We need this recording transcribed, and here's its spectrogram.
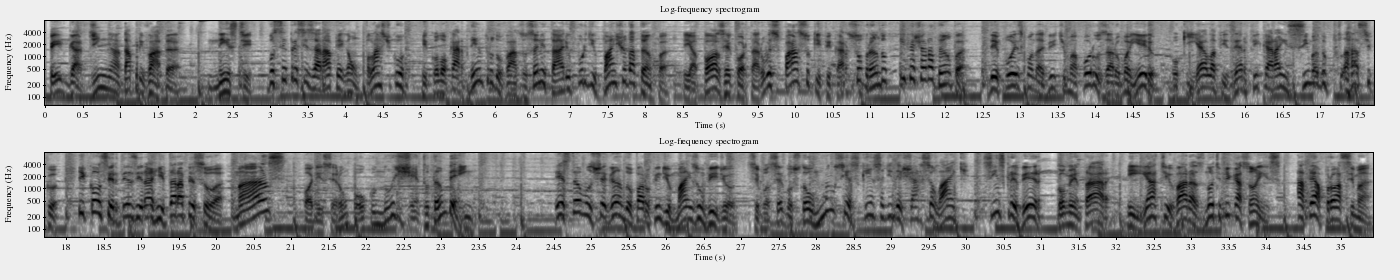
Pegadinha da privada. Neste, você precisará pegar um plástico e colocar dentro do vaso sanitário por debaixo da tampa. E após recortar o espaço que ficar sobrando e fechar a tampa. Depois, quando a vítima for usar o banheiro, o que ela fizer ficará em cima do plástico e com certeza irá irritar a pessoa. Mas pode ser um pouco nojento também. Estamos chegando para o fim de mais um vídeo. Se você gostou, não se esqueça de deixar seu like, se inscrever, comentar e ativar as notificações. Até a próxima!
